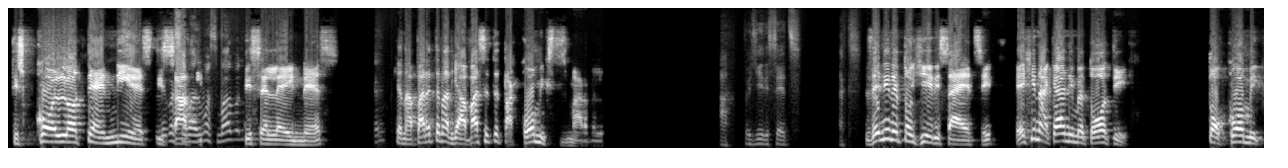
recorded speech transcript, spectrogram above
τις κολοτενίες Λίγο της άθλιας σεβασμό στη Marvel. τις ελεηνές Ε. και να πάρετε να διαβάσετε τα κόμιξ της Marvel. Α, το γύρισε έτσι. Εντάξει. Δεν είναι το γύρισα έτσι. Έχει να κάνει με το ότι το κόμικ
